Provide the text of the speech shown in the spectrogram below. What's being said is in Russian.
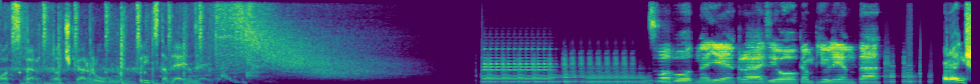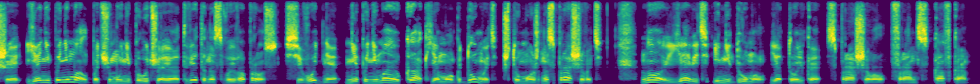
Отстар.ру представляет Свободное радио Компьюлента Раньше я не понимал, почему не получаю ответа на свой вопрос. Сегодня не понимаю, как я мог думать, что можно спрашивать. Но я ведь и не думал, я только спрашивал. Франц Кавка.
